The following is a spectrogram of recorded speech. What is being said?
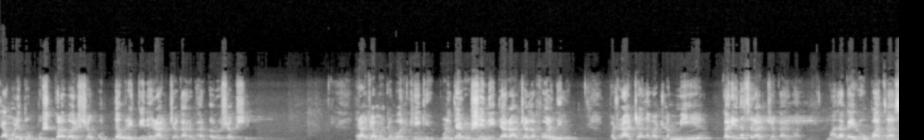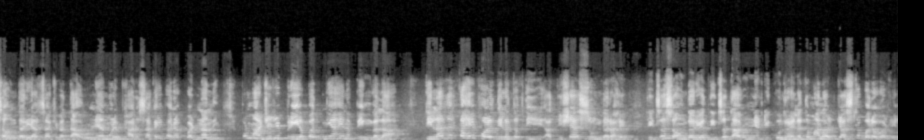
त्यामुळे तू पुष्कळ वर्ष उत्तम रीतीने राज्यकारभार करू शकशील. राजा म्हणतो बरं ठीक आहे. म्हणून त्या ऋषींनी त्या राजाला फळ दिलं. पण राजाला वाटलं मी करीनच राज्यकारभार. मला काही रूपाचा सौंदर्याचा किंवा तारुण्यामुळे फारसा काही फरक पडणार नाही. पण माझी जी प्रिय पत्नी आहे ना पिंगला तिला जर का हे फळ दिलं तर ती अतिशय सुंदर आहे. तिचं सौंदर्य तिचं तारुण्य टिकून राहिलं तर मला जास्त बरं वाटेल.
